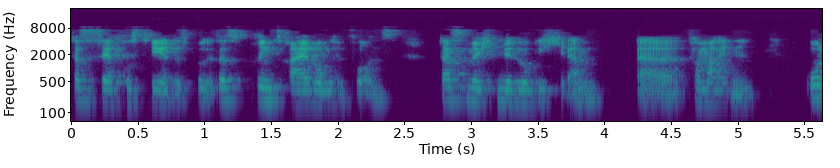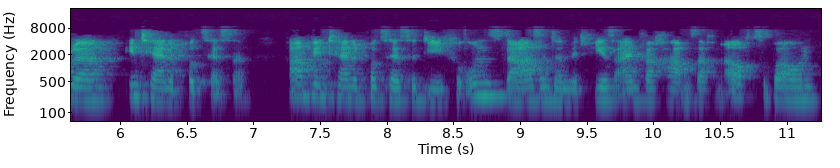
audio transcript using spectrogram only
Das ist sehr frustrierend, das, das bringt Reibungen für uns. Das möchten wir wirklich ähm, äh, vermeiden. Oder interne Prozesse haben wir interne Prozesse, die für uns da sind, damit wir es einfach haben, Sachen aufzubauen.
